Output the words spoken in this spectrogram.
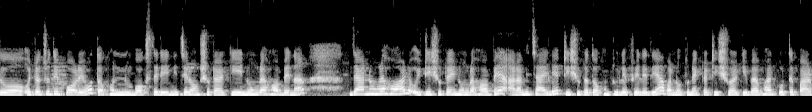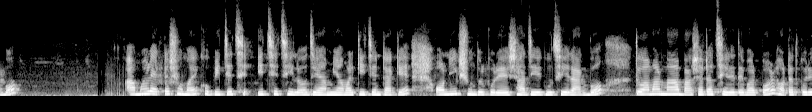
তো ওইটা যদি পড়েও তখন বক্সের এই নিচের অংশটা আর কি নোংরা হবে না। যা নোংরা হওয়ার, ওই টিস্যুটাই নোংরা হবে। আর আমি চাইলে টিস্যুটা তখন তুলে ফেলে দিয়ে আবার নতুন একটা টিস্যু আর কি ব্যবহার করতে পারব। আমার একটা সময় খুব ইচ্ছে ইচ্ছে ছিল যে আমি আমার কিচেনটাকে অনেক সুন্দর করে সাজিয়ে গুছিয়ে রাখব। তো আমার মা বাসাটা ছেড়ে দেবার পর হঠাৎ করে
